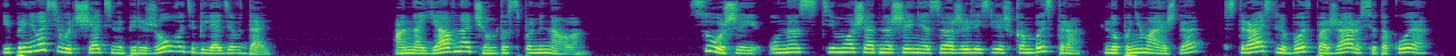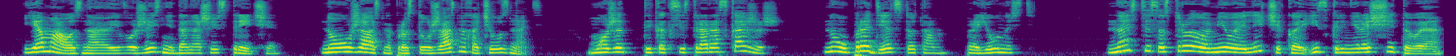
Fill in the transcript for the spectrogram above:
и принялась его тщательно пережевывать, глядя вдаль. Она явно о чем-то вспоминала. «Слушай, у нас с Тимошей отношения сложились слишком быстро, ну, понимаешь, да? Страсть, любовь, пожар и все такое. Я мало знаю о его жизни до нашей встречи, но ужасно, просто ужасно хочу узнать. Может, ты как сестра расскажешь? Ну, про детство там, про юность. Настя состроила милое личико, искренне рассчитывая.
